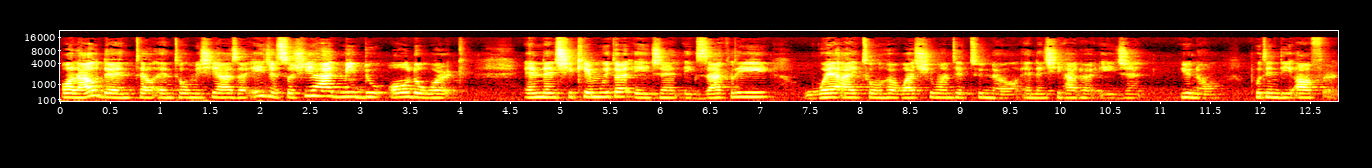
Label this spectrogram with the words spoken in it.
all out there and tell and told me she has her agent. So she had me do all the work. And then she came with her agent exactly where i told her what she wanted to know. And then she had her agent you know put in the offer.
